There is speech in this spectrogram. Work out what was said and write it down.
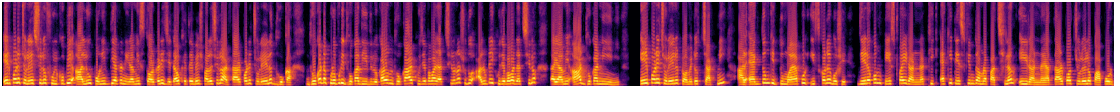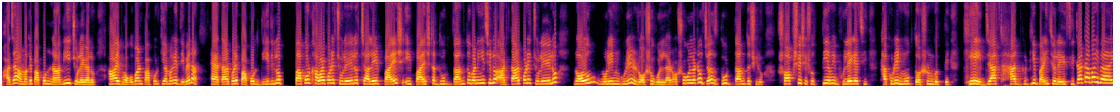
এরপরে চলে এসেছিল ফুলকপি, আলু, পনির দিয়ে একটা নিরামিষ তরকারি, যেটাও খেতে বেশ ভালো ছিল। আর তারপরে চলে এলো ধোকা। ধোকাটা পুরোপুরি ধোকা দিয়ে দিল। কারণ ধোকা আর খুঁজে পাওয়া যাচ্ছিল না। শুধু আলুটাই খুঁজে পাওয়া যাচ্ছিল, তাই আমি আর ধোকা নিয়ে নি এরপরে চলে এলো টমেটোর চাটনি আর একদম কিন্তু মায়াপুর ইস্কনে বসে যেরকম টেস্ট পাই রান্না, ঠিক একই টেস্ট কিন্তু আমরা পাচ্ছিলাম এই রান্নায়। আর তারপর চলে এলো পাপড় ভাজা, আমাকে পাপড় না দিয়েই চলে গেল। হায় ভগবান, পাপড় কি আমাকে দেবে না? হ্যাঁ তারপরে পাপড় দিয়ে দিল। পাঁপড় খাওয়ার পরে চলে এলো চালের পায়েস। এই পায়েসটা দুর্দান্ত বানিয়েছিল। আর তারপরে চলে এলো নরম নলেন গুড়ের রসগোল্লা। রসগোল্লাটাও জাস্ট দুর্দান্ত ছিল। সবশেষে সত্যি আমি ভুলে গেছি ঠাকুরের মুখ দর্শন করতে। খেয়ে জাস্ট হাত গুটিয়ে বাড়ি চলে এসেছি। Tata bye bye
